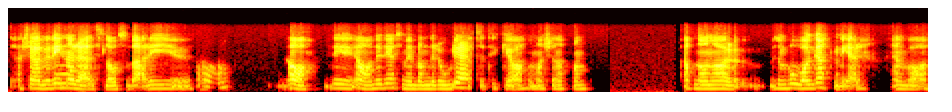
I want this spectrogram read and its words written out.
kanske övervinna rädsla och sådär. Det är ju Ja. Ja, det, är- ja, det är det som är bland det roligaste tycker jag. Om man känner att, man, att någon har liksom vågat mer än vad,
